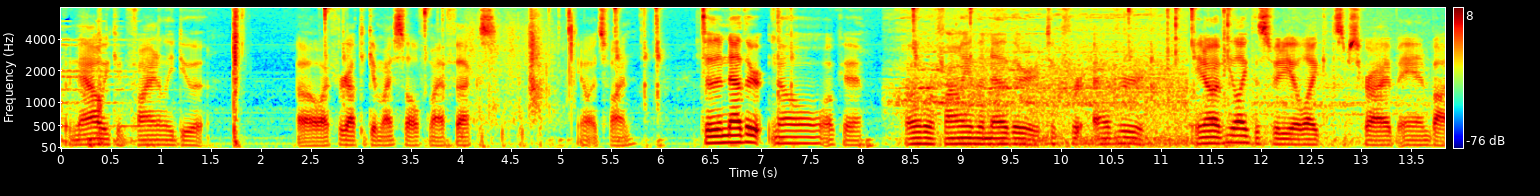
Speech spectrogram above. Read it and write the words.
But now we can finally do it. Oh, I forgot to give myself my effects. You know, it's fine. To the nether. No, okay. Oh, we're finally in the nether. It took forever. You know, if you like this video, like and subscribe, and bye.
